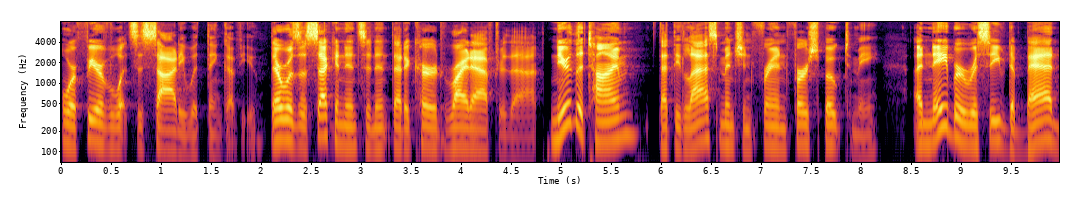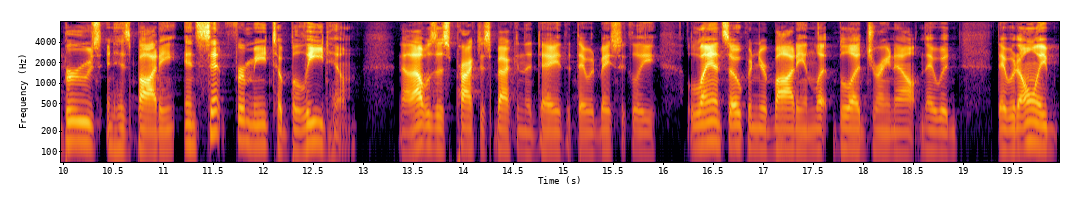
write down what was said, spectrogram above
or fear of what society would think of you? There was a second incident that occurred right after that. Near the time that the last mentioned friend first spoke to me, a neighbor received a bad bruise in his body and sent for me to bleed him. Now, that was this practice back in the day that they would basically lance open your body and let blood drain out. And they would they would only,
